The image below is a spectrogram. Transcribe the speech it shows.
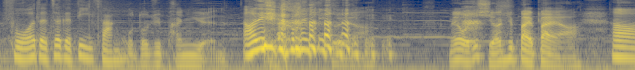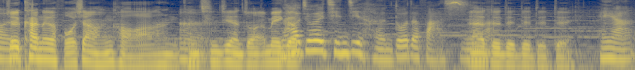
佛的这个地方，我都去攀缘。然后你攀缘，对啊，没有，我就喜欢去拜拜啊。哦，就看那个佛像很好啊，很很亲近的状态。每个然后就会亲近很多的法师。哎，对对对对对。哎呀，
